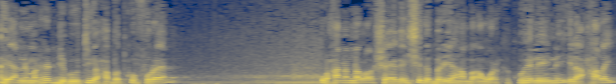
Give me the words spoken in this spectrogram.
ayaa niman reer jabuutiyo xabad ku fureen. Waxaana naloo sheegay sida baryahanba aan warka ku helaynay ilaa xalay.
